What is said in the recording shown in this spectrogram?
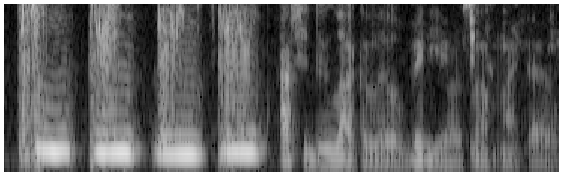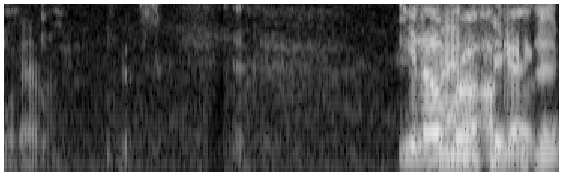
I should do like a little video or something like that or whatever. Just You know, bro. random Okay. pictures,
